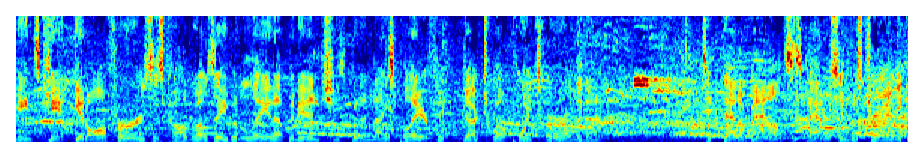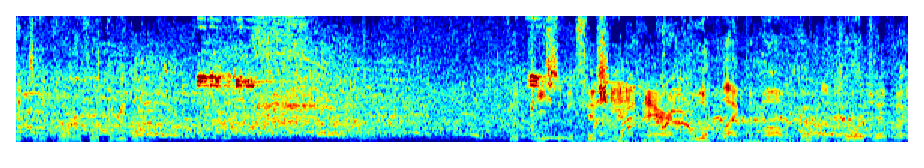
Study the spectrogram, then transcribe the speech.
Haines can't get off hers as Caldwell's able to lay it up and in. She's been a nice player. 50, uh, 12 points for her on the night. Ticked out of bounds as Patterson was trying to get to the corner for a three ball. Good piece of officiating there. It looked like the ball would go to Georgia, but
